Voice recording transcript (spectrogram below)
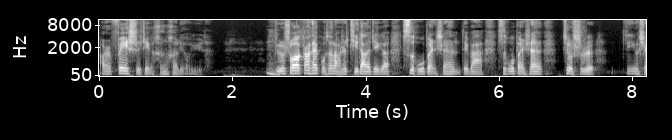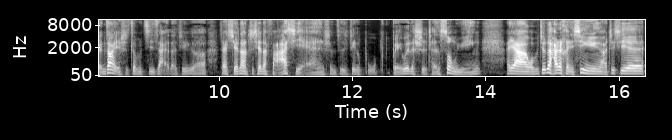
而非是这个恒河流域的。比如说刚才古森老师提到的这个四湖本身，对吧？四湖本身就是。因为玄奘也是这么记载的，这个在玄奘之前的法显，甚至这个北北魏的使臣宋云，哎呀，我们觉得还是很幸运啊！这些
